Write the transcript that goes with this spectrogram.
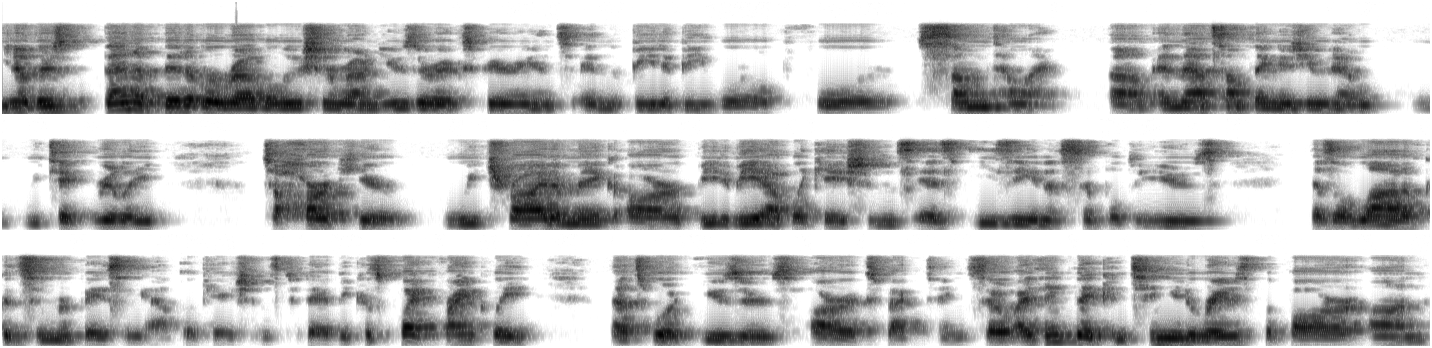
you know, there's been a bit of a revolution around user experience in the B2B world for some time. Um, and that's something, as you know, we take really to heart here. We try to make our B2B applications as easy and as simple to use as a lot of consumer facing applications today because quite frankly, that's what users are expecting. So I think they continue to raise the bar on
